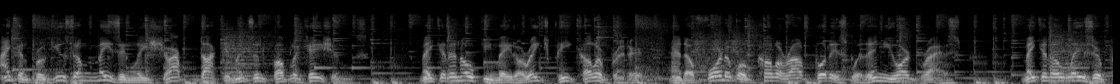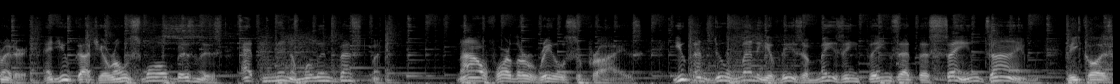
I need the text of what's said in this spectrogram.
I can produce amazingly sharp documents and publications. Make it an Okimate or HP color printer, and affordable color output is within your grasp. Make it a laser printer, and you've got your own small business at minimal investment. Now for the real surprise. You can do many of these amazing things at the same time because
